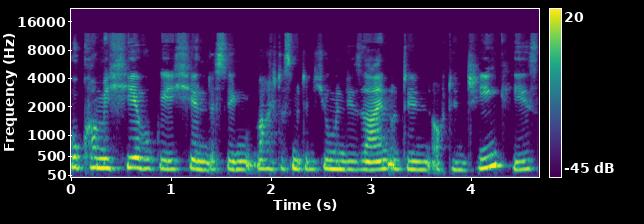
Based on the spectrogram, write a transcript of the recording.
Wo komme ich hier, wo gehe ich hin? Deswegen mache ich das mit dem Human Design und den, auch den Gene Keys.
